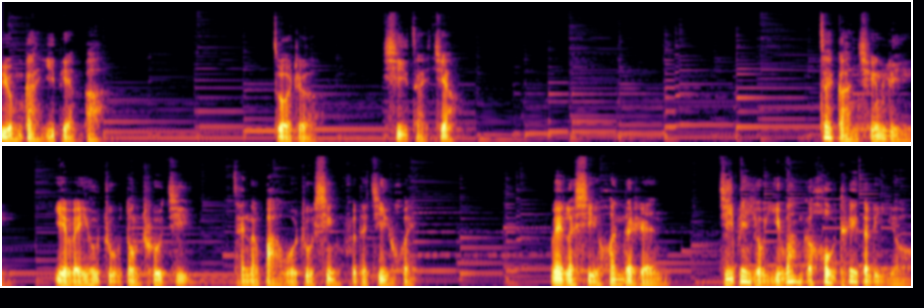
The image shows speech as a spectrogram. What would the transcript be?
勇敢一点吧。作者：西在将。在感情里，也唯有主动出击，才能把握住幸福的机会。为了喜欢的人，即便有一万个后退的理由，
